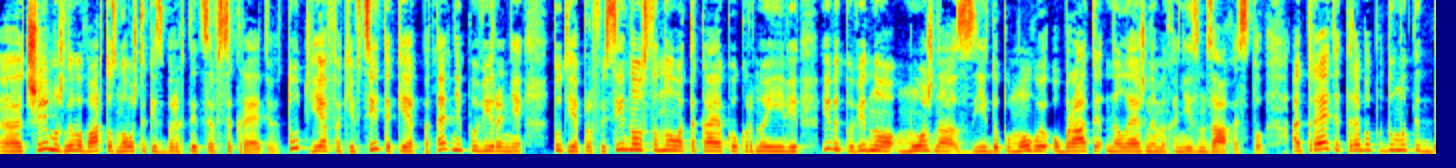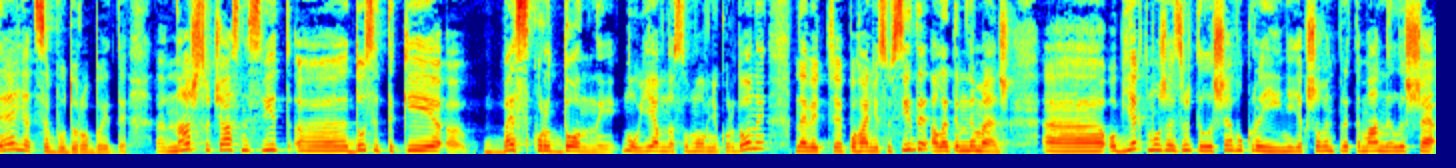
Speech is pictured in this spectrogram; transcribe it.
е, чи можливо варто знову ж таки зберегти це в секреті. Тут є фахівці, такі як патентні повірені, тут є професійна установа, така як у і відповідно можна з її допомогою обрати належний механізм захисту. А третє, треба подумати, де я це буду робити. Наш сучасний світ е, досить таки е, безкордонний. Ну, є в нас умовні кордони, навіть погані сусіди, але тим не менш. Е, об'єкт може жити лише в Україні, якщо він притаманний лише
